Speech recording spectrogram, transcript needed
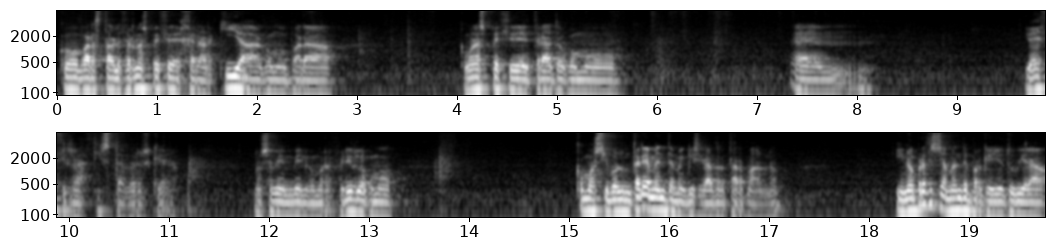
como para establecer una especie de jerarquía, como para como una especie de trato como eh, iba a decir racista, pero es que no sé bien bien cómo referirlo, como como si voluntariamente me quisiera tratar mal, ¿no? Y no precisamente porque yo tuviera,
